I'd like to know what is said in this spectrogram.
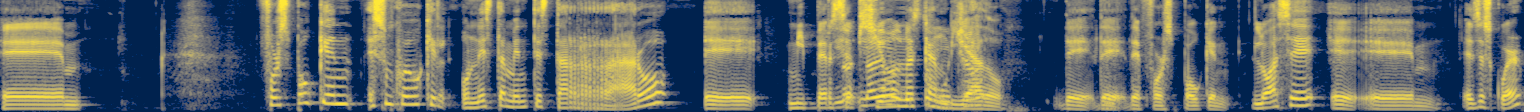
Eh, Forspoken es un juego que honestamente está raro. Eh, mi percepción ha cambiado de, de, de, Forspoken. Lo hace, eh, em, es de Square.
